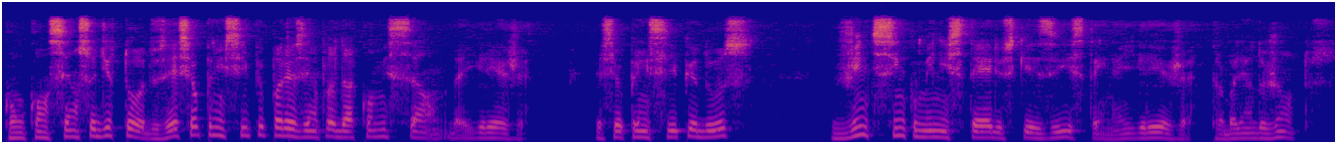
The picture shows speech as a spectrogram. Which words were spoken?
com o consenso de todos. Esse é o princípio, por exemplo, da comissão da igreja. Esse é o princípio dos 25 ministérios que existem na igreja, trabalhando juntos.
